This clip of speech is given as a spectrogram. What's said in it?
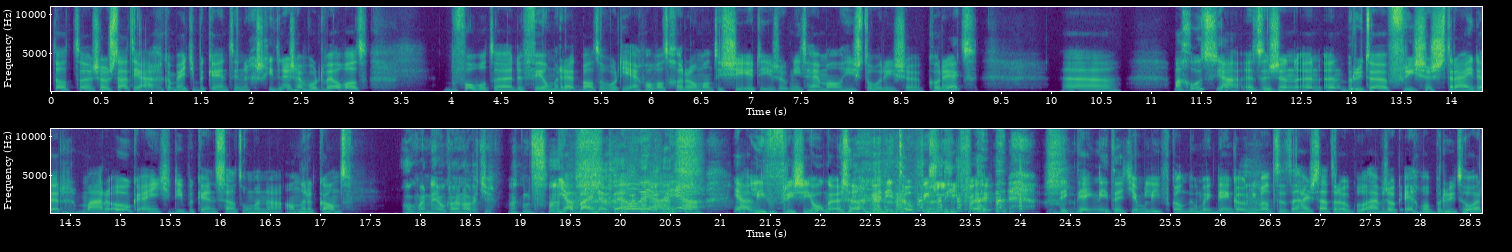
dat, eh, zo staat hij eigenlijk een beetje bekend in de geschiedenis. Hij wordt wel wat, bijvoorbeeld eh, de film Redbad, dan wordt hij echt wel wat geromantiseerd. Die is ook niet helemaal historisch correct. Maar goed, ja, het is een, een, een brute Friese strijder, maar ook eentje die bekend staat om een andere kant. Ook met een heel klein hartje. Ja, bijna wel, ja. Ja, ja lieve Friese jongen. Nou, ik weet niet of hij lief... ik denk niet dat je hem lief kan noemen. Ik denk ook niet, want het- hij, staat er ook wel, hij was ook echt wel bruut, hoor.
